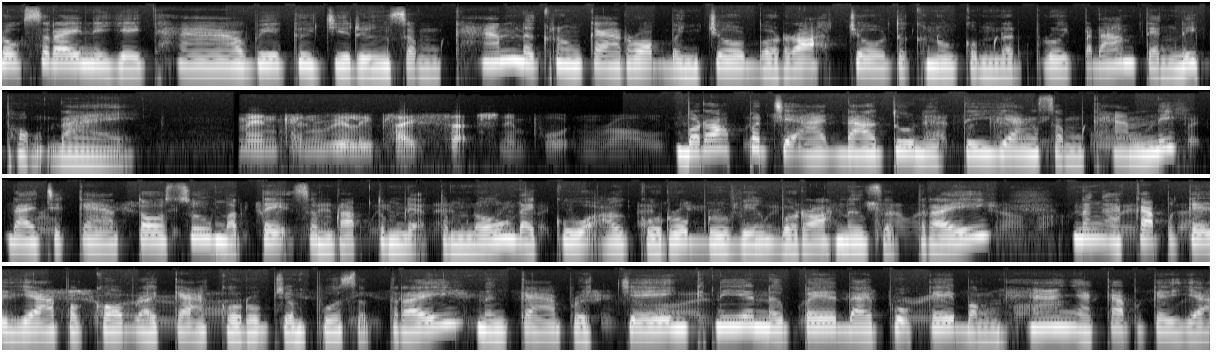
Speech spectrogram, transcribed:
លោកស្រីនិយាយថាវាគឺជារឿងសំខាន់នៅក្នុងការរាប់បញ្ចូលបរោះចូលទៅក្នុងគំនិតព្រួយផ្ដាមទាំងនេះផងដែរ men can really play such an important role បរិបពិតជាអាចដើរតួនាទីយ៉ាងសំខាន់នេះដែលជាការតស៊ូមតិសម្រាប់ទំនាក់ទំនងដែលគួរឲ្យគោរពរវាងបរិសនិងស្ត្រី និងអកប្បកិរិយាប្រកបដោយការគោរពចំពោះស្ត្រីនិងការប្រជែងគ្នានៅពេលដែលពួកគេបង្ហាញអកប្បកិរិយា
